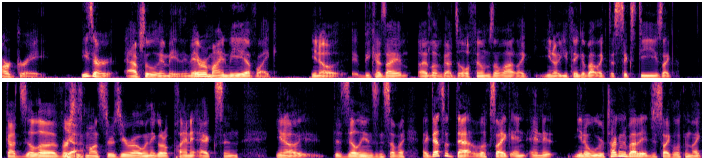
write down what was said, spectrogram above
are great. These are absolutely amazing. They remind me of like you know because I I love Godzilla films a lot. Like you know you think about like the '60s like Godzilla versus Yeah. Monster Zero when they go to Planet X and you know the Xiliens and stuff like like that's what that looks like and and it you know we were talking about it just like looking like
